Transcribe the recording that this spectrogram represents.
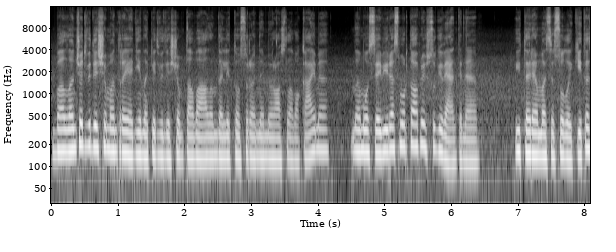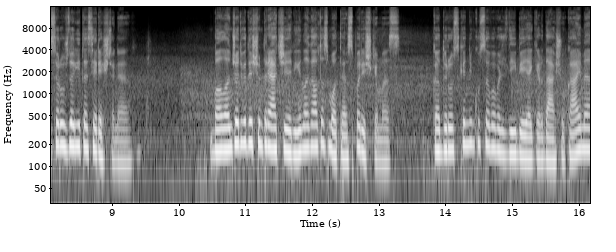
Balandžio 22 dieną apie 20 val. Lietuvos rajone Miroslavo kaime Namuose vyras smurtavo prieš sugyventinę. Įtariamasis sulaikytas ir uždarytas į reštinę. Balandžio 23 dieną gautas moters pareiškimas, kad druskininkų savivaldybėje Girdašių kaime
